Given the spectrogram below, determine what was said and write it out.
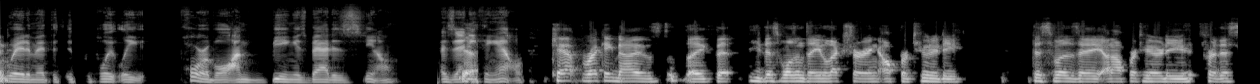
wait a minute this is completely horrible i'm being as bad as you know as Yeah. anything else Cap recognized like that he this wasn't a lecturing opportunity. This was a an opportunity for this.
